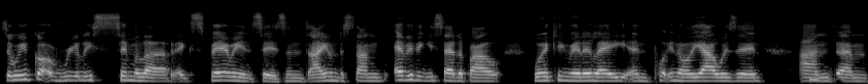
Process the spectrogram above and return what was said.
So we've got a really similar experiences. And I understand everything you said about working really late and putting all the hours in. And mm-hmm. um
